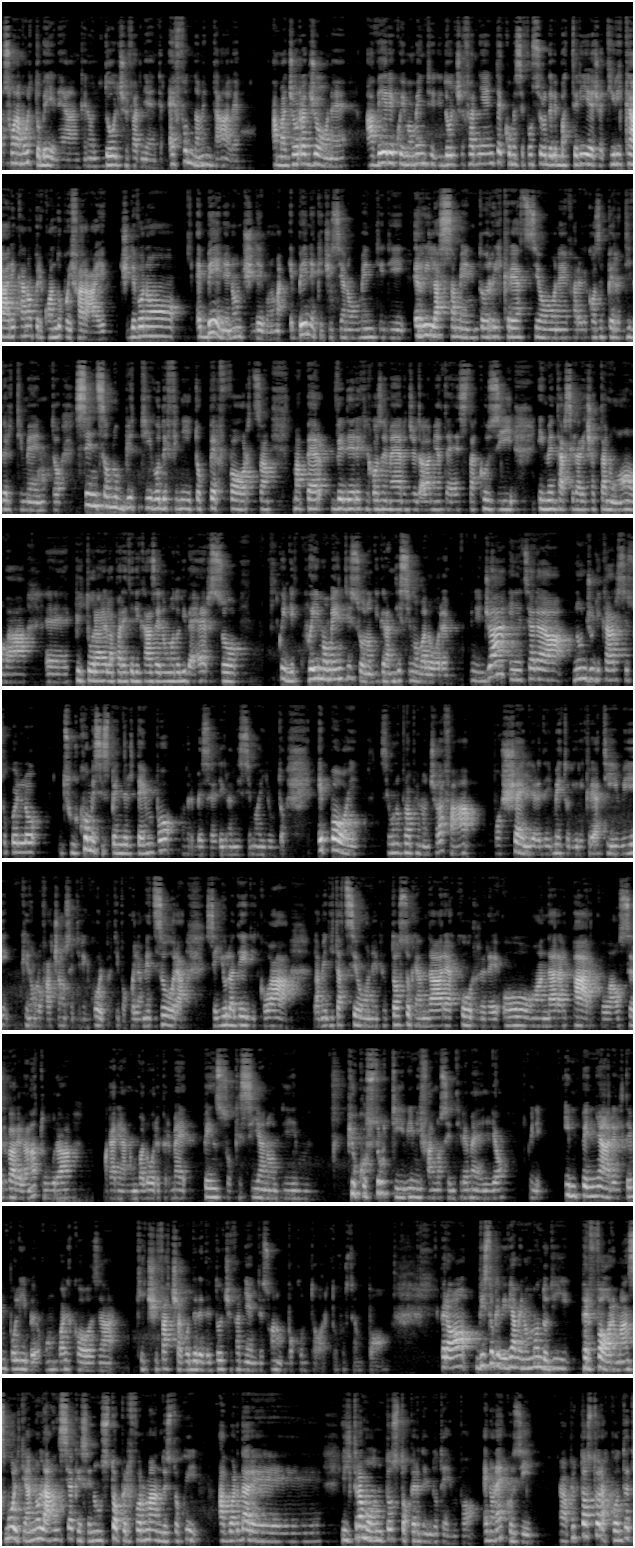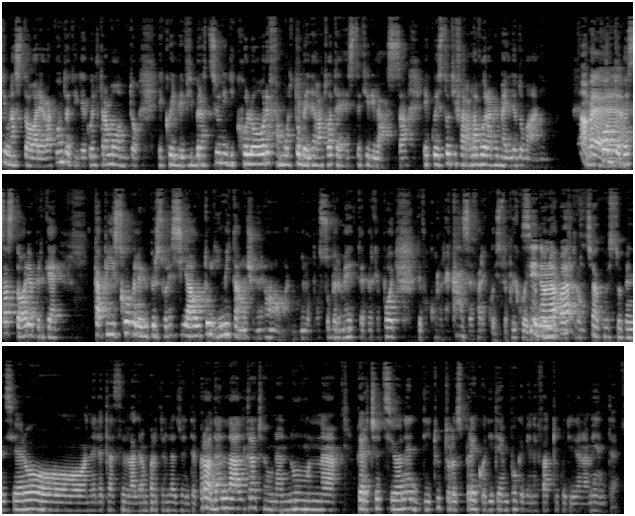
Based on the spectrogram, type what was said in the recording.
suona molto bene anche, no? il dolce far niente, è fondamentale. A maggior ragione avere quei momenti di dolce far niente come se fossero delle batterie, cioè ti ricaricano per quando poi farai. Ci devono, è bene, non ci devono, ma è bene che ci siano momenti di rilassamento, ricreazione, fare le cose per divertimento, senza un obiettivo definito per forza, ma per vedere che cosa emerge dalla mia testa, così inventarsi la ricetta nuova, eh, pitturare la parete di casa in un modo diverso. Quindi quei momenti sono di grandissimo valore. Quindi già iniziare a non giudicarsi su quello, sul come si spende il tempo, potrebbe essere di grandissimo aiuto. E poi, se uno proprio non ce la fa, può scegliere dei metodi ricreativi che non lo facciano sentire in colpa, tipo quella mezz'ora, se io la dedico alla meditazione piuttosto che andare a correre o andare al parco a osservare la natura, magari hanno un valore per me, penso che siano di, più costruttivi, mi fanno sentire meglio. Quindi impegnare il tempo libero con qualcosa che ci faccia godere del dolce far niente suona un po' contorto, forse un po'. Però, visto che viviamo in un mondo di performance, molti hanno l'ansia che se non sto performando e sto qui a guardare il tramonto, sto perdendo tempo. E non è così. Allora, piuttosto raccontati una storia, raccontati che quel tramonto e quelle vibrazioni di colore fa molto bene alla tua testa e ti rilassa e questo ti farà lavorare meglio domani. No, racconto questa storia perché capisco che le persone si autolimitano, cioè no, no, ma non me lo posso permettere perché poi devo correre a casa e fare questo e poi quello. Sì, da una parte c'è questo pensiero nelle teste della gran parte della gente, però dall'altra c'è una non percezione di tutto lo spreco di tempo che viene fatto quotidianamente.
